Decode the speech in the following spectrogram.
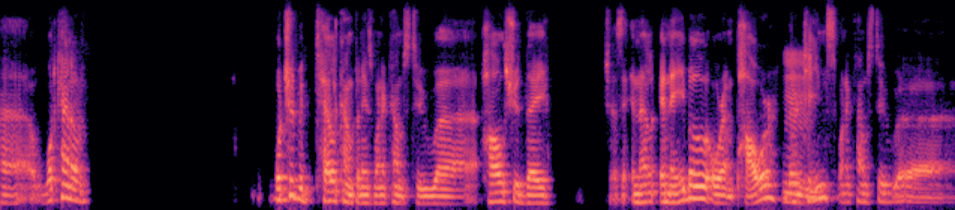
uh, what kind of what should we tell companies when it comes to uh, how should they should I say, enel- enable or empower their Mm. teams when it comes to uh,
